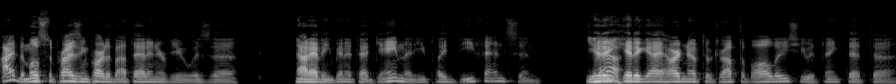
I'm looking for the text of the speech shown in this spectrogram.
I, the most surprising part about that interview was uh, not having been at that game that he played defense and hit, a, hit a guy hard enough to drop the ball loose. You would think that, uh,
